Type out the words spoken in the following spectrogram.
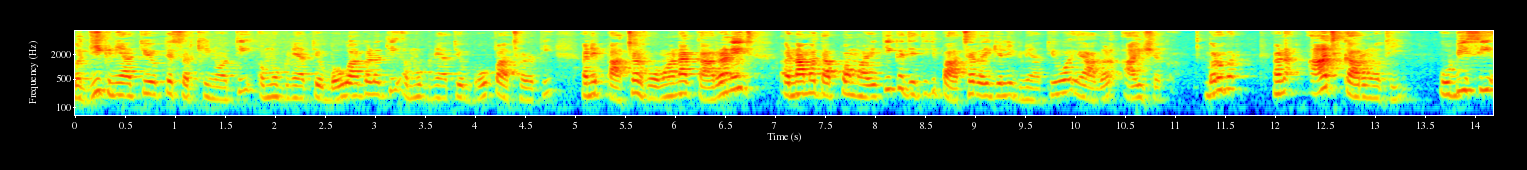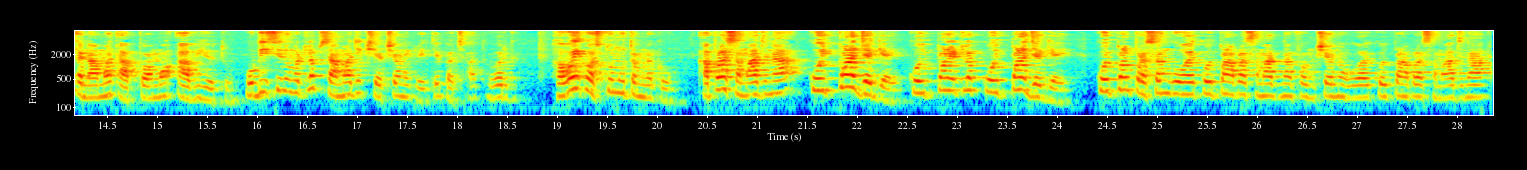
બધી જ્ઞાતિઓ વખતે સરખી નહોતી અમુક જ્ઞાતિઓ બહુ આગળ હતી, અમુક જ્ઞાતિઓ બહુ પાછળ હતી અને પાછળ હોવાના કારણે જ અનામત આપવામાં આવી હતી કે જેથી પાછળ રહી ગયેલી જ્ઞાતિઓ એ આગળ આવી શકે. બરોબર? અને આ જ કારણોથી ઓબીસી અનામત આપવામાં આવ્યું હતું. ઓબીસીનો મતલબ સામાજિક શૈક્ષણિક રીતે પછાત વર્ગ. હવે એક વસ્તુ હું તમને કહું. આપણા સમાજના કોઈ પણ જગ્યાએ, કોઈ પણ એટલે કોઈ પણ જગ્યાએ, કોઈ પણ પ્રસંગો હોય, કોઈ પણ આપણા સમાજના ફંક્શનો હોય, કોઈ પણ આપણા સમાજના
